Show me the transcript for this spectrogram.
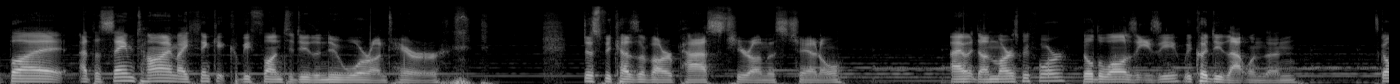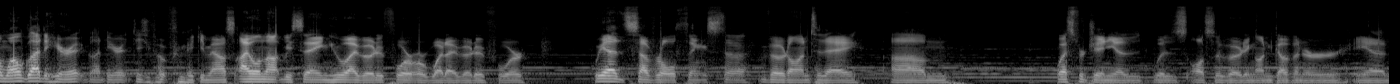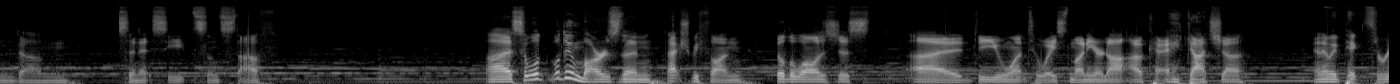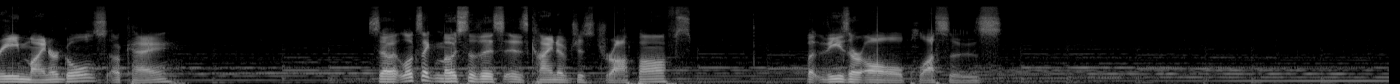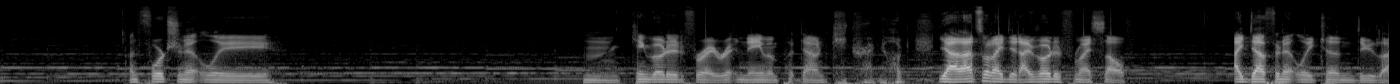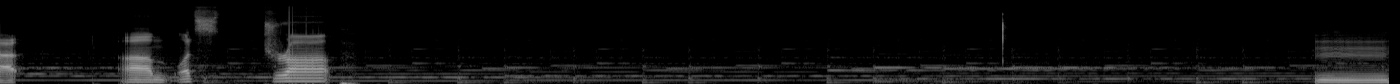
But at the same time, I think it could be fun to do the new War on Terror. Just because of our past here on this channel. I haven't done Mars before. Build the wall is easy. We could do that one then. It's going well. Glad to hear it. Glad to hear it. Did you vote for Mickey Mouse? I will not be saying who I voted for or what I voted for. We had several things to vote on today. Um, West Virginia was also voting on governor and um, Senate seats and stuff. Uh, so we'll, we'll do Mars then. That should be fun. Build the wall is just, uh, do you want to waste money or not? Okay, gotcha. And then we pick three minor goals. Okay. So it looks like most of this is kind of just drop-offs. But these are all pluses. Unfortunately... Hmm, King voted for a written name and put down King Regnog. Yeah, that's what I did. I voted for myself. I definitely can do that. Um, let's drop... Hmm...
